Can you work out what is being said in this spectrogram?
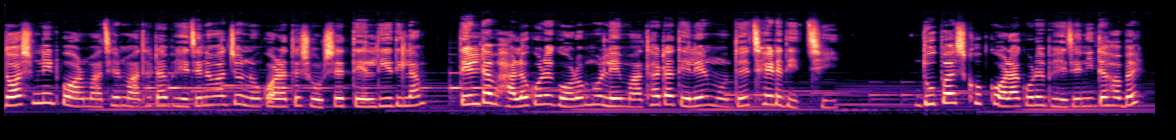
দশ মিনিট পর মাছের মাথাটা ভেজে নেওয়ার জন্য কড়াতে সর্ষের তেল দিয়ে দিলাম। তেলটা ভালো করে গরম হলে মাথাটা তেলের মধ্যে ছেড়ে দিচ্ছি। দুপাশ খুব কড়া করে ভেজে নিতে হবে।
